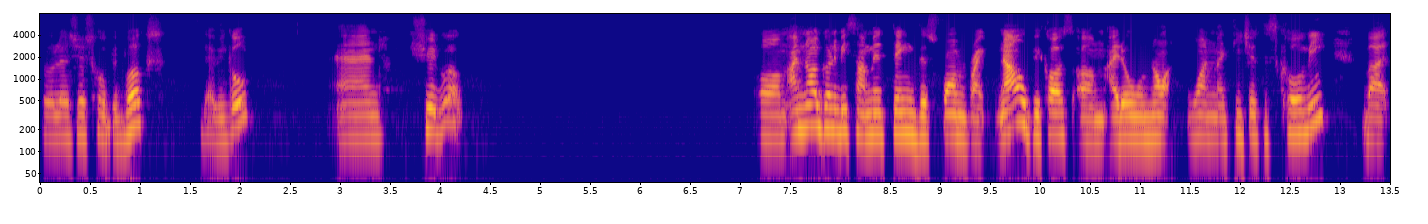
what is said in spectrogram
so let's just hope it works there we go and should work um, I'm not going to be submitting this form right now because um, I do not want my teacher to scold me, but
